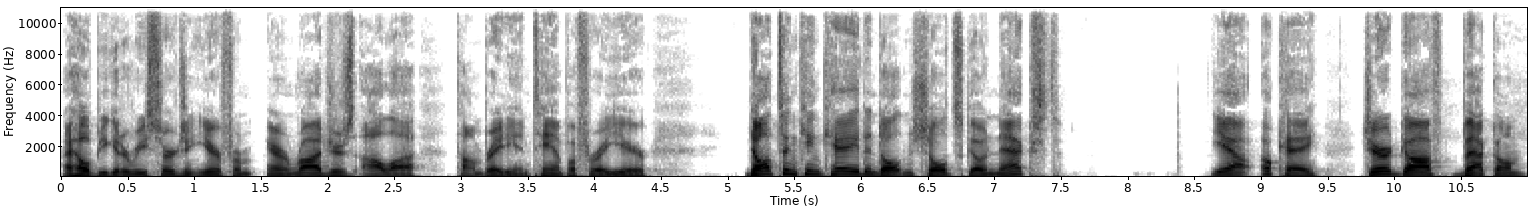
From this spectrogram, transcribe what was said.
I hope you get a resurgent year from Aaron Rodgers, a la Tom Brady in Tampa for a year. Dalton Kincaid and Dalton Schultz go next. yeah, okay. Jared Goff, Beckham,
